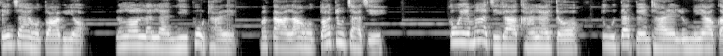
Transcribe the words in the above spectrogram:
တင်းချိုင်းအောင်သွားပြီးတော့လောလောလတ်လတ်မြေဖို့ထားတဲ့မตาလောင်းကိုသွားတုကြကြည်ကိုရင်မကြီးကခိုင်းလိုက်တော့သူ့တက်သွင်းထားတဲ့လူနှစ်ယောက်က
